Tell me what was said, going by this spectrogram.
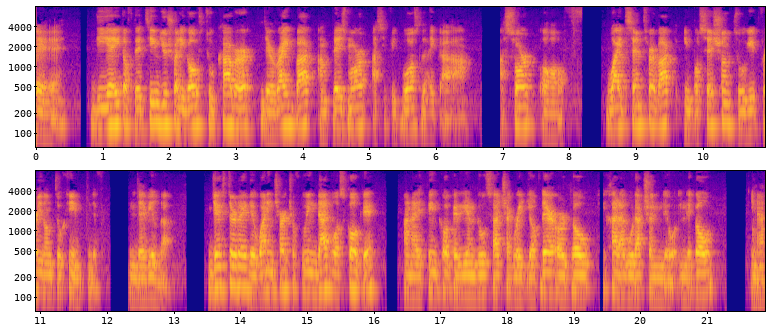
uh, the eight of the team usually goes to cover the right back and plays more as if it was like a a sort of wide center back in possession to give freedom to him in the, in the build-up. Yesterday, the one in charge of doing that was Koke, and I think Koke didn't do such a great job there, although he had a good action in the, in the goal in a,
